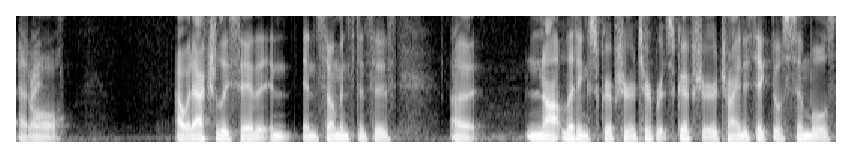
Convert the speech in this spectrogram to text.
at all. I would actually say that in, in some instances, uh, not letting scripture interpret scripture, trying to take those symbols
